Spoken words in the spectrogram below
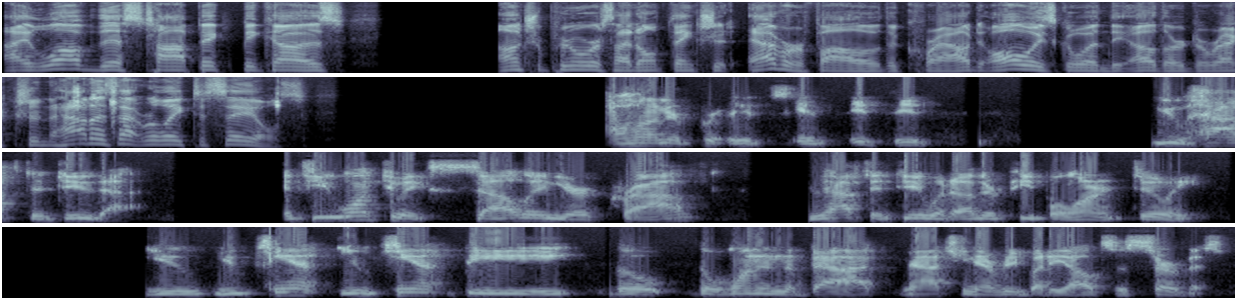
I love this topic because entrepreneurs, I don't think, should ever follow the crowd, always go in the other direction. How does that relate to sales? A hundred. per- It's it, it it. You have to do that if you want to excel in your craft. You have to do what other people aren't doing. You you can't you can't be the the one in the back matching everybody else's service.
